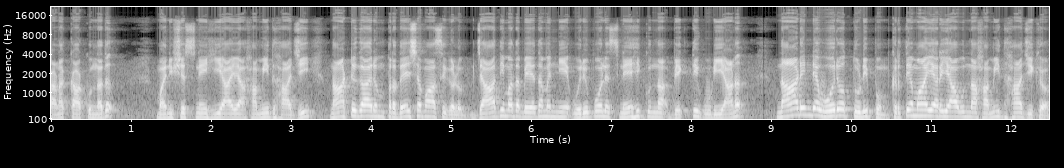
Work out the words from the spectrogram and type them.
കണക്കാക്കുന്നത്. മനുഷ്യസ്നേഹിയായ ഹമീദ് ഹാജി നാട്ടുകാരും പ്രദേശവാസികളും ജാതിമത ഭേദമന്യേ ഒരുപോലെ സ്നേഹിക്കുന്ന വ്യക്തി കൂടിയാണ്. നാടിന്റെ ഓരോ തുടിപ്പും കൃത്യമായി അറിയാവുന്ന ഹമീദ് ഹാജിക്ക്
